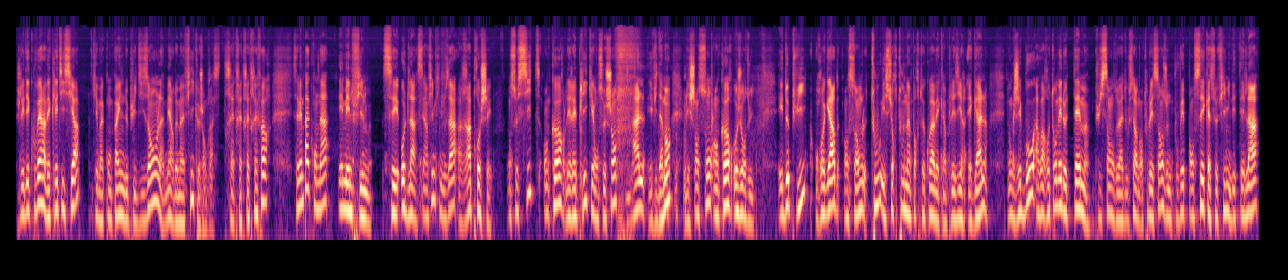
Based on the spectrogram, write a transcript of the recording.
Je l'ai découvert avec Laetitia, qui m'accompagne depuis 10 ans, la mère de ma fille, que j'embrasse très très très très fort. C'est même pas qu'on a aimé le film, c'est au-delà, c'est un film qui nous a rapprochés. On se cite encore les répliques et on se chante mal, évidemment, les chansons encore aujourd'hui. Et depuis, on regarde ensemble tout et surtout n'importe quoi avec un plaisir égal. Donc j'ai beau avoir retourné le thème puissance de la douceur dans tous les sens, je ne pouvais penser qu'à ce film, il était là.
